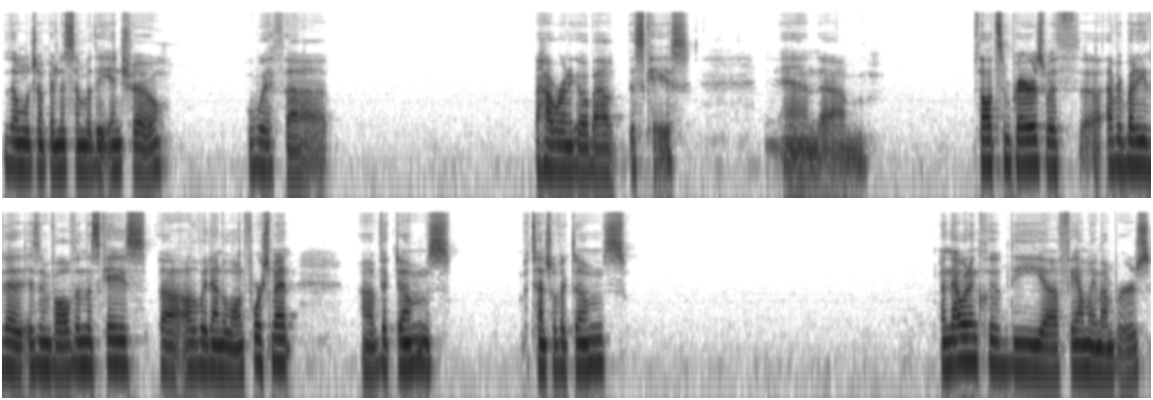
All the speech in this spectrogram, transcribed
then we'll jump into some of the intro with uh, how we're going to go about this case. And um, thoughts and prayers with uh, everybody that is involved in this case, uh, all the way down to law enforcement, uh, victims, potential victims, and that would include the uh, family members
